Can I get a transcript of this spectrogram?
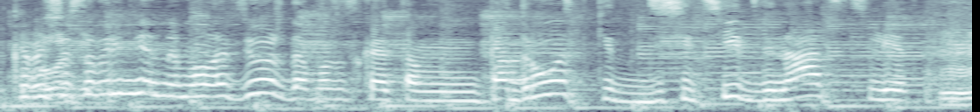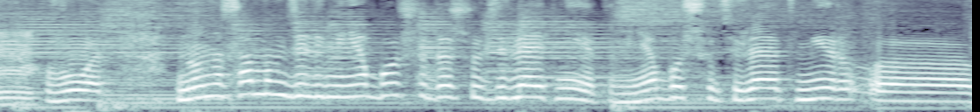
короче, современная молодежь, да, можно сказать, там, подростки 10-12 лет, вот. Но на самом деле меня больше даже удивляет не это, меня больше удивляет мир э,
